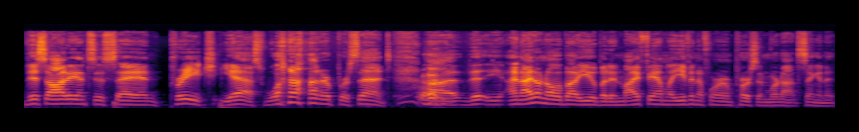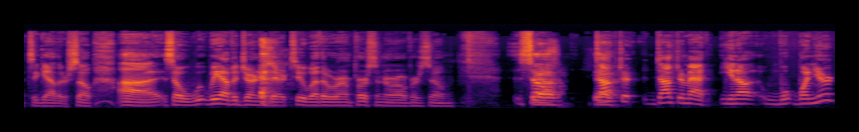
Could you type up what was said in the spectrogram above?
This audience is saying, "Preach, yes, one hundred percent." Right. Uh, the- And I don't know about you, but in my family, even if we're in person, we're not singing it together. So, uh, so we have a journey there too, whether we're in person or over Zoom. So, Yeah, yeah. Doctor Doctor Mac, you know, w- when you're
